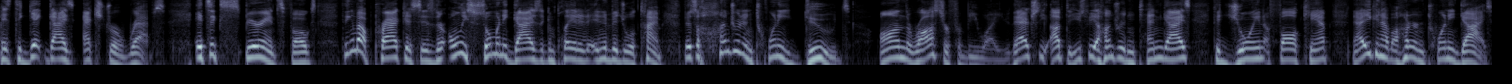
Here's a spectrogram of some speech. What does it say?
is to get guys extra reps. It's experience, folks. Thing about practice is there are only so many guys that can play it at an individual time. There's 120 dudes on the roster for BYU. They actually upped it. used to be 110 guys could join fall camp. Now you can have 120 guys.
